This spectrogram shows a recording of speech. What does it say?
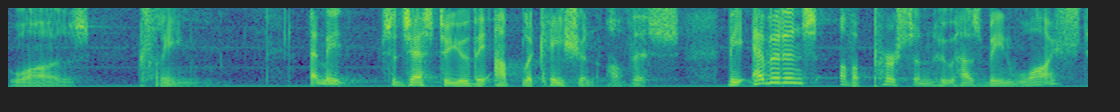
was clean. Let me suggest to you the application of this. The evidence of a person who has been washed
